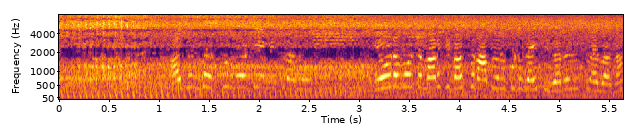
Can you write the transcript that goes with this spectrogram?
अजून भरपूर मोठी आहे मित्रांनो एवढं मोठं मार्केट असताना आपल्याला कुठे जायची गरजच नाही बघा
